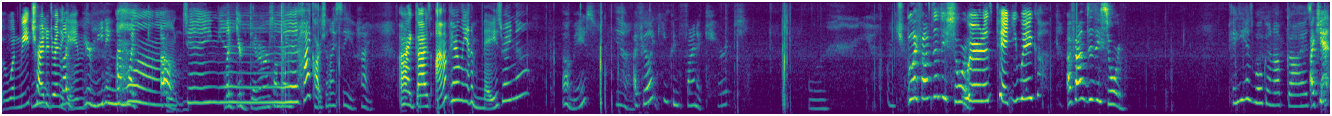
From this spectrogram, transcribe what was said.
when we tried to join the like, game. You're meeting them like Oh, um, dang it. like your dinner or something? Hi, Carson. I see you. hi. All right, guys. I'm apparently in a maze right now. Oh, maze. Yeah. I feel like you can find a carrot. I'm tr- Oh, I found Zizzy's sword. Where does Piggy wake up? I found Zizzy's sword. Piggy has woken up, guys. I can't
